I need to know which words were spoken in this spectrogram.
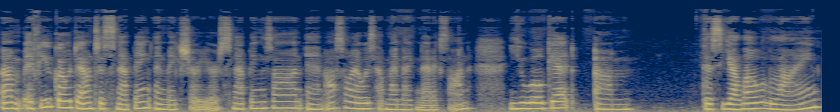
um, if you go down to snapping and make sure your snapping's on, and also I always have my magnetics on, you will get um, this yellow line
